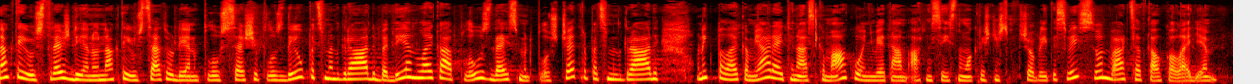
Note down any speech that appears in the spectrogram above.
Naktī uz trešdienu un naktī uz ceturtdienu plus 6, plus 12 grādi, bet dienu laikā plus 10, plus 14 grādi. Un ik pa laikam jārēķinās, ka mākoņu vietām atnesīs nokrišņus. Šobrīd tas viss un vārds atkal kolēģiem.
